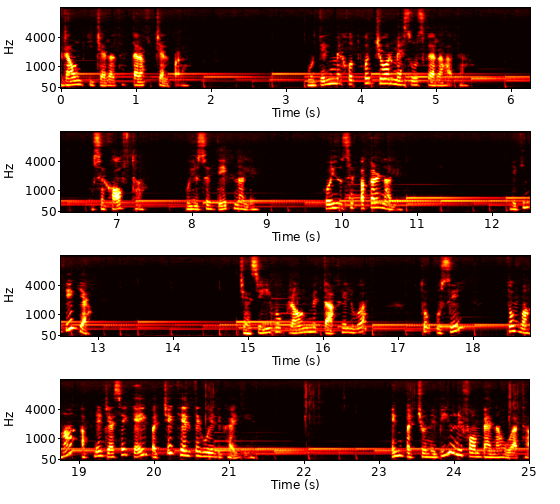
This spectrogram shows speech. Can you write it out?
گراؤنڈ کی طرف چل پڑا۔ وہ دل میں خود کو چور محسوس کر رہا تھا۔ اسے خوف تھا۔ کوئی اسے دیکھ نہ لے۔ کوئی اسے پکڑ نہ لے۔ لیکن یہ کیا؟ جیسے ہی وہ گراؤنڈ میں داخل ہوا تو اسے تو وہاں اپنے جیسے کئی بچے کھیلتے ہوئے دکھائی دیے۔ ان بچوں نے بھی یونیفارم پہنا ہوا تھا۔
